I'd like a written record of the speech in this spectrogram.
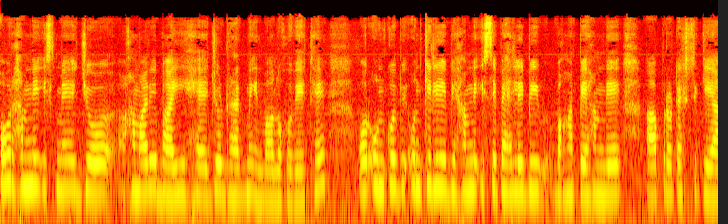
اور ہم نے اس میں جو ہمارے بھائی ہے جو ڈرگ میں انوالو ہوئے تھے اور ان کو بھی ان کے لیے بھی ہم نے اس سے پہلے بھی وہاں پہ ہم نے پروٹیسٹ کیا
